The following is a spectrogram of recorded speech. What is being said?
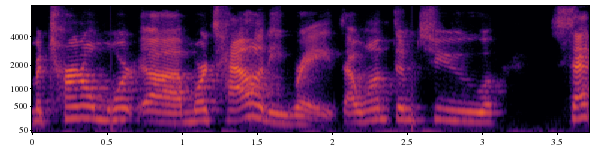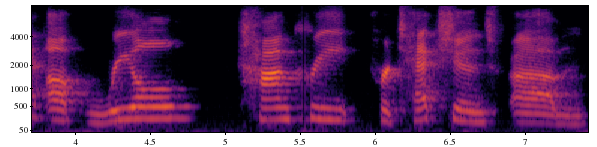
maternal mor- uh, mortality rates. I want them to set up real, concrete protections um,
